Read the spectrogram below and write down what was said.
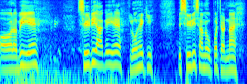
और अभी ये सीढ़ी आ गई है लोहे की। इस सीढ़ी से हमें ऊपर चढ़ना है।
